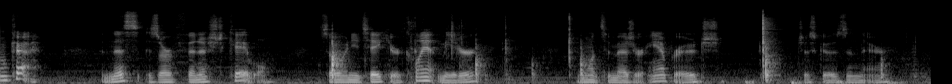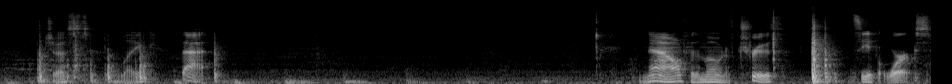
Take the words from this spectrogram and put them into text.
Okay, and this is our finished cable. So when you take your clamp meter and want to measure amperage, just goes in there, just like that. Now for the moment of truth, let's see if it works.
